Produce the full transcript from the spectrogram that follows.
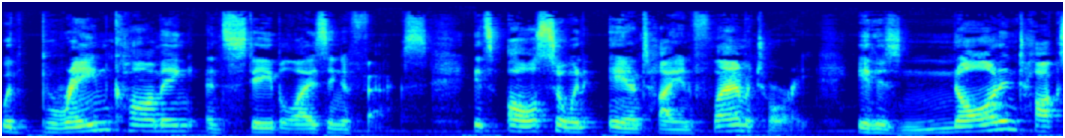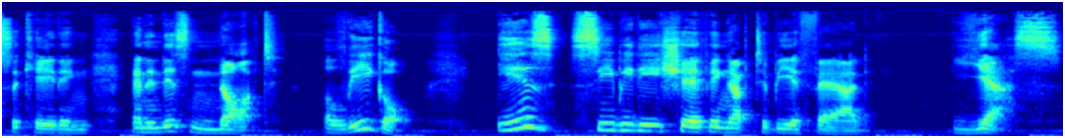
with brain calming and stabilizing effects. It's also an anti inflammatory, it is non intoxicating, and it is not illegal. Is CBD shaping up to be a fad? Yes.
